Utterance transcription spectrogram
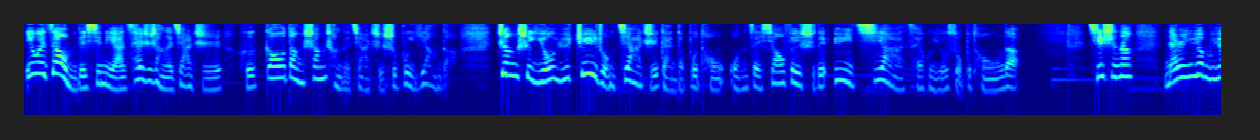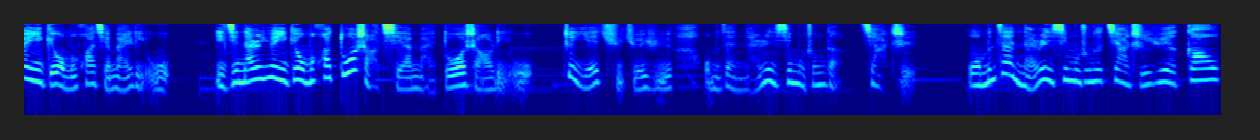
因为在我们的心里啊，菜市场的价值和高档商场的价值是不一样的。正是由于这种价值感的不同，我们在消费时的预期啊才会有所不同的。其实呢，男人愿不愿意给我们花钱买礼物，以及男人愿意给我们花多少钱买多少礼物，这也取决于我们在男人心目中的价值。我们在男人心目中的价值越高，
